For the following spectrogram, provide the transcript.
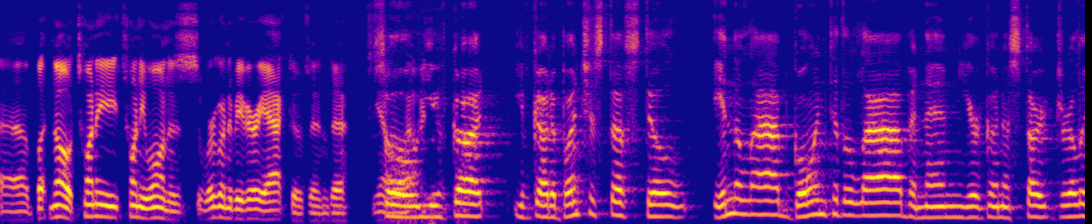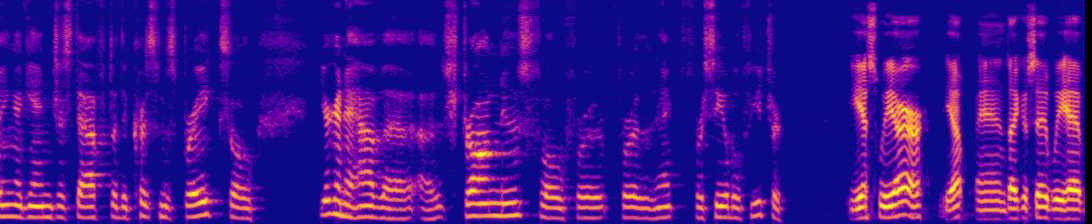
uh, but no, 2021 is we're going to be very active, and uh, you so know, you've got you've got a bunch of stuff still in the lab, going to the lab, and then you're going to start drilling again just after the Christmas break. So you're going to have a, a, strong news flow for for the next foreseeable future. Yes, we are. Yep, and like I said, we have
